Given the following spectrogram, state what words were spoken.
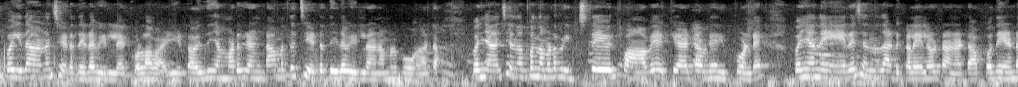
അപ്പോൾ ഇതാണ് ചേട്ടത്തിയുടെ വീട്ടിലേക്കുള്ള വഴി കേട്ടോ. ഇത് നമ്മുടെ രണ്ടാമത്തെ ചേട്ടത്തിയുടെ വീട്ടിലാണ് നമ്മൾ പോകുന്നത് കേട്ടോ. അപ്പോൾ ഞാൻ ചെന്നപ്പോൾ നമ്മുടെ റിച്ച് ദേ ഒരു പാവയൊക്കെ ആയിട്ട് അവിടെ ഇപ്പോണ്ടേ അപ്പോൾ ഞാൻ നേരെ ചെന്നത് അടുക്കളയിലോട്ടാണ് കേട്ടോ. അപ്പോൾ ദേണ്ട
